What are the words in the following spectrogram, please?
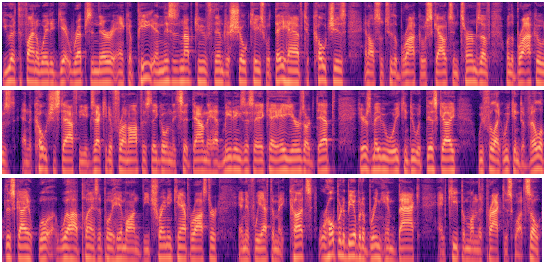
you have to find a way to get reps in there and compete. And this is an opportunity for them to showcase what they have to coaches and also to the Broncos scouts in terms of when the Broncos and the coaching staff, the executive front office, they go and they sit down, they have meetings, they say, okay, hey, here's our depth. Here's maybe what we can do with this guy. We feel like we can develop this guy. We'll, we'll have plans to put him on the training camp roster. And if we have to make cuts, we're hoping to be able to bring him back and keep him on the practice squad. So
